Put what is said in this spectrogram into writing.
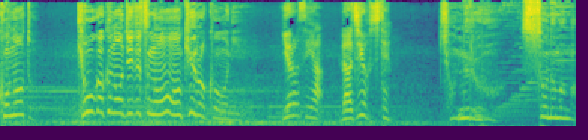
この後、驚愕の事実が明らかに。よろずや、ラジオ視点。チャンネルを、そのまま。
